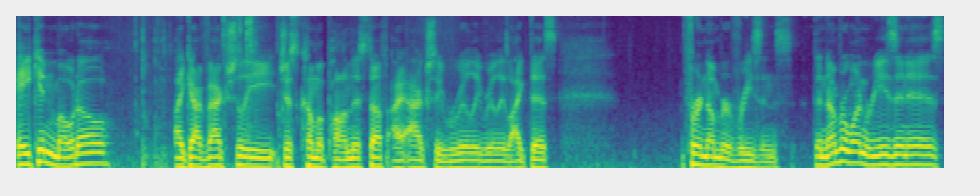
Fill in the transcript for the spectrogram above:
Akin Moto, like I've actually just come upon this stuff. I actually really, really like this for a number of reasons. The number one reason is,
